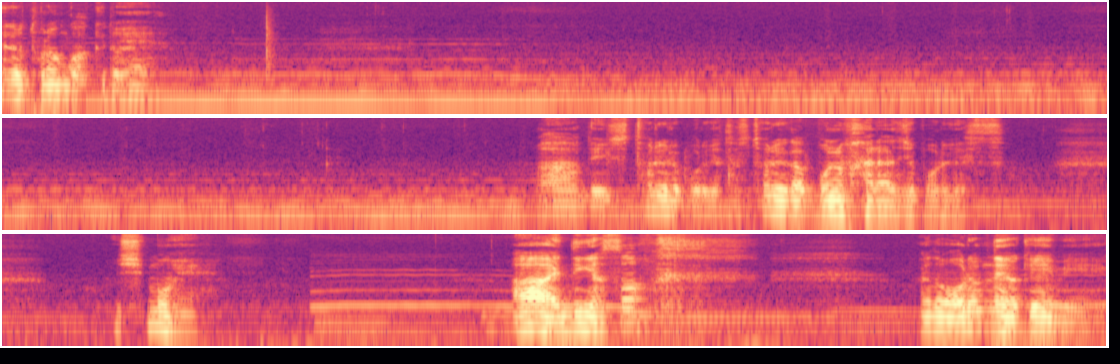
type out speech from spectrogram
세계로 돌아온 것 같기도 해. 아, 근데 이 스토리를 모르겠다. 스토리가 뭘 말하는지 모르겠어. 심오해. 아, 엔딩이었어? 아, 너무 어렵네요, 게임이.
